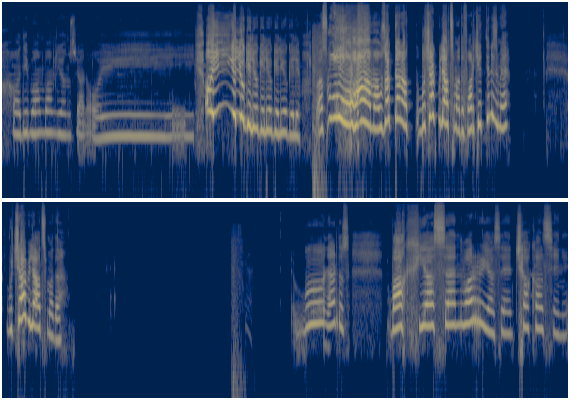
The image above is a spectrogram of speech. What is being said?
Hadi bam bam diyorsunuz yani. Oy. Ay geliyor geliyor geliyor geliyor geliyor. Bas Oha ama uzaktan at. Bıçak bile atmadı. Fark ettiniz mi? Bıçağı bile atmadı. Bu neredesin? Bak ya sen var ya sen çakal seni.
